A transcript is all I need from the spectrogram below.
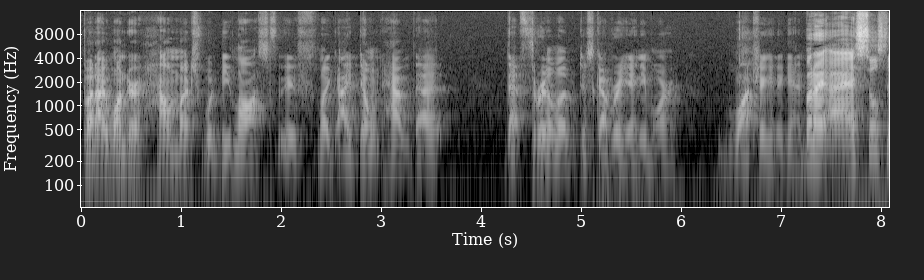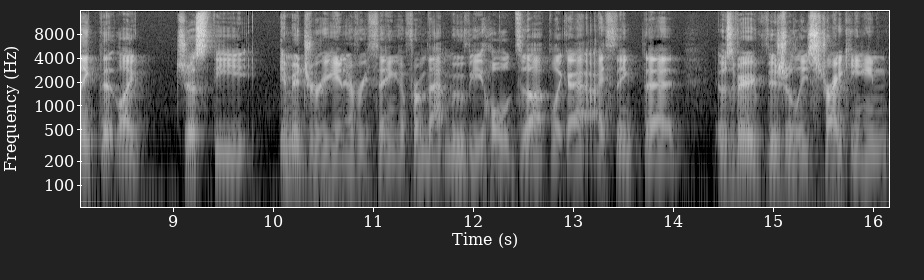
but I wonder how much would be lost if like I don't have that that thrill of discovery anymore watching it again. But I, I still think that like just the imagery and everything from that movie holds up. Like I, I think that it was a very visually striking,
